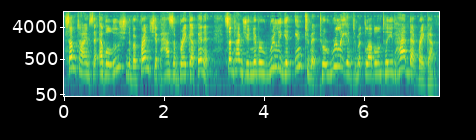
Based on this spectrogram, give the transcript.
Sometimes the evolution of a friendship has a breakup in it. Sometimes you never really get intimate to a really intimate level until you've had that breakup.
